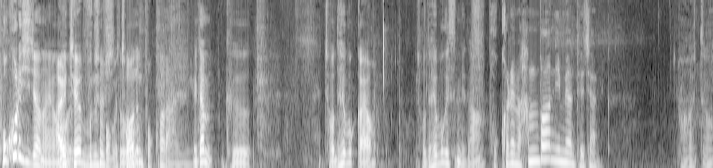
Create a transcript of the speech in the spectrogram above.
보컬이시잖아요. 아니 제가 무슨 보. 저는 보컬 아니에요. 일단 그 저도 해볼까요? 저도 해보겠습니다. 보컬이면 한 번이면 되지 않을까요? 아, 또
